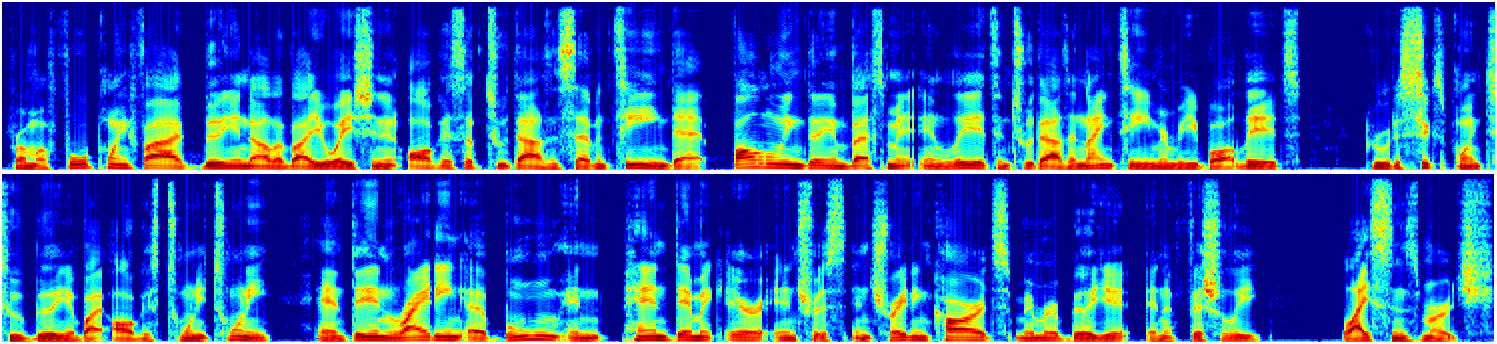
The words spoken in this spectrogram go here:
From a $4.5 billion valuation in August of 2017, that following the investment in Lids in 2019, remember he bought Lids, grew to 6.2 billion by August 2020, and then writing a boom in pandemic era interest in trading cards, memorabilia, and officially licensed merch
